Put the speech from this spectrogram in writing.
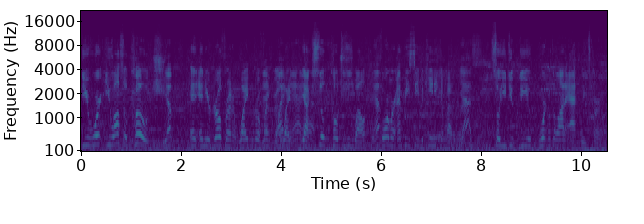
Do you work? You also coach. Yep. And, and your girlfriend, or wife, girlfriend, Yeah, wife, wife, yeah, yeah. still coaches as well. Yep. Former NPC bikini competitor. Yes. So you do? Do you work with a lot of athletes currently?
